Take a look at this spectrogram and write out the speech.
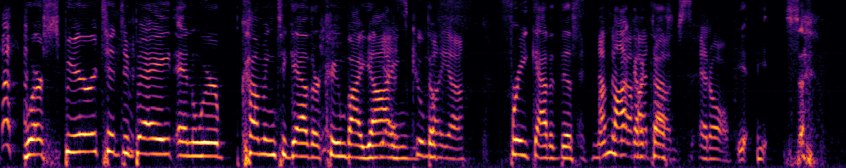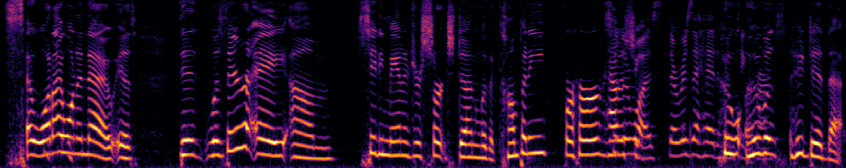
We're spirited debate and we're coming together, kumbaya, Yes, kumbaya. f- freak out of this. Nothing I'm not going to cuss. dogs at all. Yeah, yeah. So, so what I want to know is, did was there a um, city manager search done with a company for her? so there she, was there was a head Who who was who did that?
